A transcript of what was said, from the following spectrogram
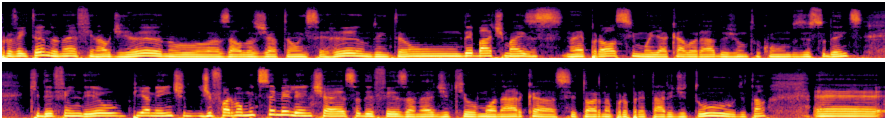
aproveitando, né, final de ano, as aulas já estão encerrando, então um debate mais né, próximo e acalorado junto com um dos estudantes que defendeu piamente, de forma muito semelhante a essa defesa, né, de que o monarca se torna proprietário de tudo e tal, é,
